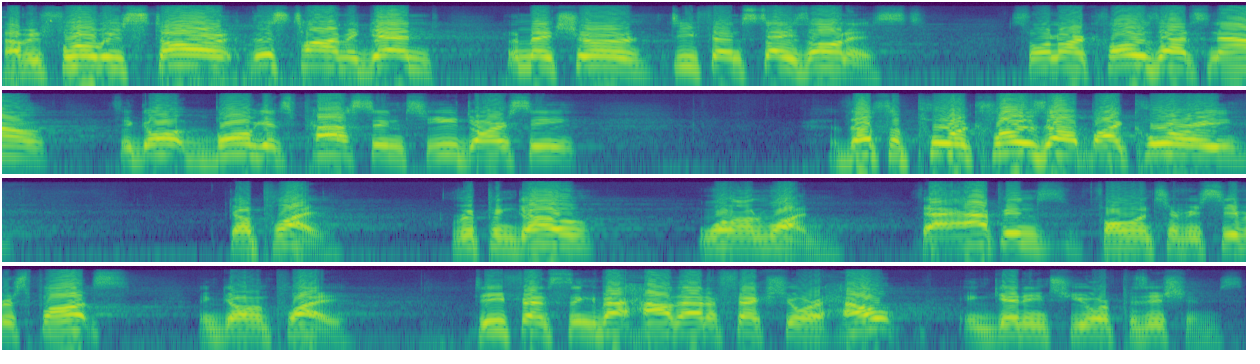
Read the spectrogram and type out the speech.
Now before we start, this time again, to make sure defense stays honest. So on our closeouts now, the ball gets passed into you, Darcy, if that's a poor closeout by Corey, go play. Rip and go, one-on-one. -on -one. That happens, fall into receiver spots and go and play. Defense, think about how that affects your help in getting to your positions.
